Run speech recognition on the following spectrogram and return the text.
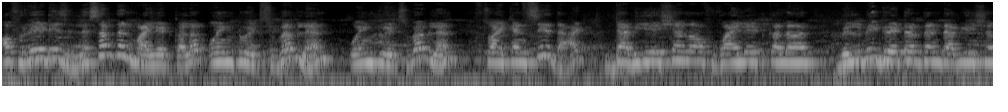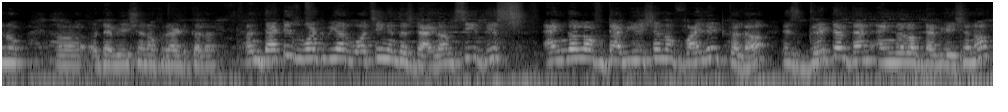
of red is lesser than violet color owing to its wavelength, owing to its wavelength, so I can say that deviation of violet color will be greater than deviation of uh, deviation of red color. And that is what we are watching in this diagram. See this angle of deviation of violet color is greater than angle of deviation of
